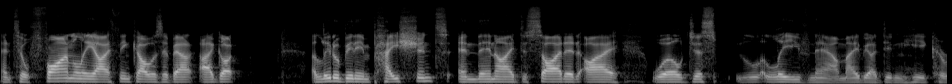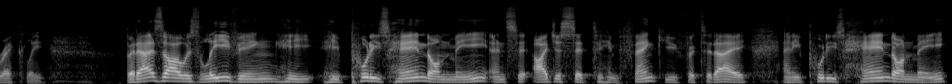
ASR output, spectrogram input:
until finally I think I was about, I got a little bit impatient and then I decided I will just leave now. Maybe I didn't hear correctly. But as I was leaving, he, he put his hand on me and said, I just said to him, Thank you for today. And he put his hand on me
